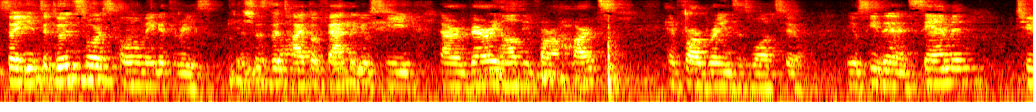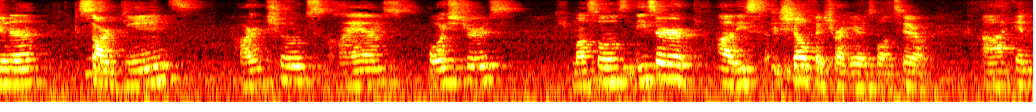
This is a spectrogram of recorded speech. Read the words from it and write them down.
So it's a good source of omega threes. This is the type of fat that you'll see that are very healthy for our hearts and for our brains as well too. You'll see that in salmon, tuna, sardines, artichokes, clams, oysters, mussels. These are uh, these shellfish right here as well too. Uh, and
